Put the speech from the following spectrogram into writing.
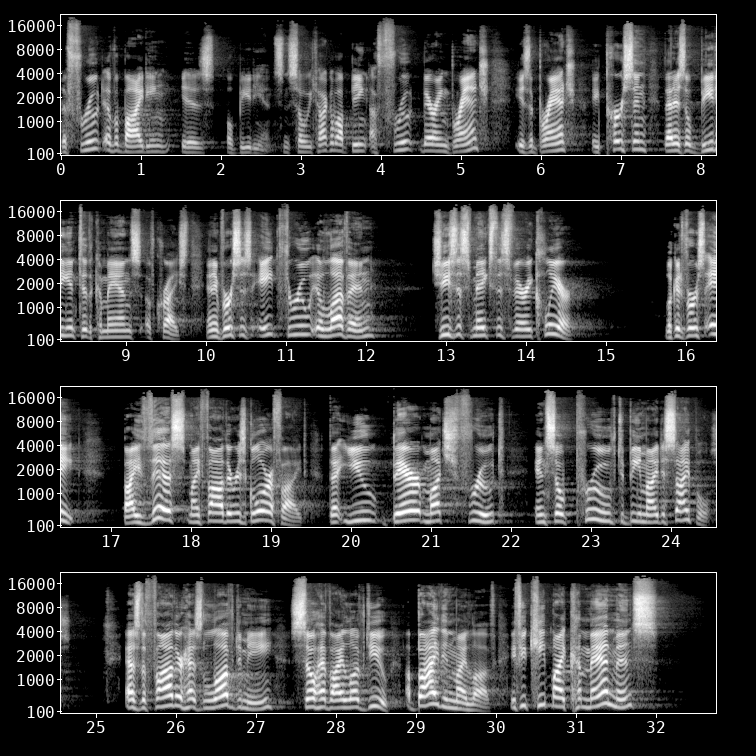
The fruit of abiding is obedience. And so we talk about being a fruit bearing branch is a branch, a person that is obedient to the commands of Christ. And in verses 8 through 11, Jesus makes this very clear. Look at verse 8. By this my Father is glorified, that you bear much fruit and so prove to be my disciples. As the Father has loved me, so have I loved you. Abide in my love. If you keep my commandments,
